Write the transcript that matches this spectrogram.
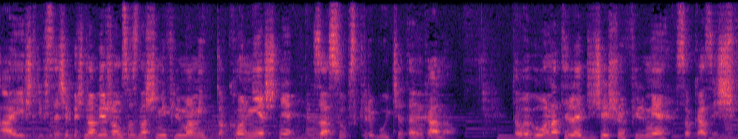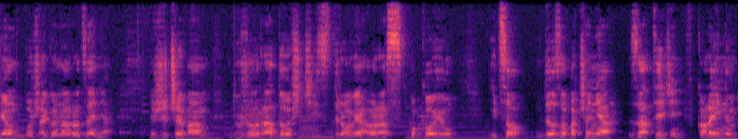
A jeśli chcecie być na bieżąco z naszymi filmami, to koniecznie zasubskrybujcie ten kanał. To by było na tyle w dzisiejszym filmie z okazji Świąt Bożego Narodzenia. Życzę Wam dużo radości, zdrowia oraz spokoju. I co? Do zobaczenia za tydzień w kolejnym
